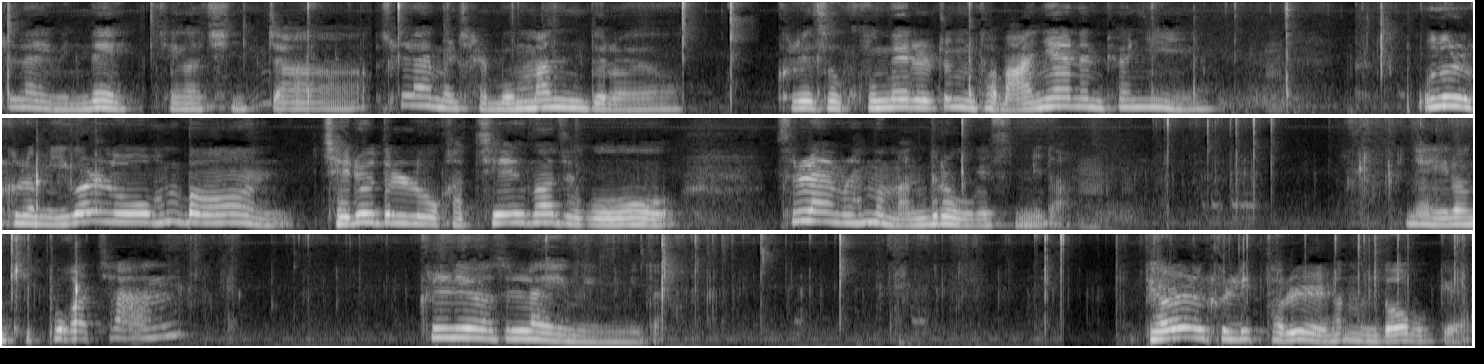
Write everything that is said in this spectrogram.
슬라임인데 제가 진짜 슬라임을 잘 못 만들어요. 그래서 구매를 좀 더 많이 하는 편이에요. 오늘 그럼 이걸로 한번 재료들로 같이 해가지고 슬라임을 한번 만들어 보겠습니다. 그냥 이런 기포가 찬 clear 슬라임입니다. 별 glitter를 한번 넣어볼게요.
